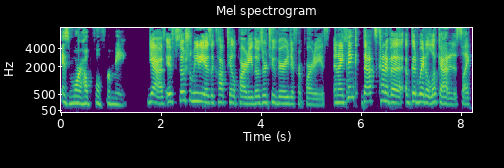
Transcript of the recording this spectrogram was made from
is more helpful for me Yeah, if social media is a cocktail party, those are two very different parties. And I think that's kind of a, a good way to look at it. It's like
